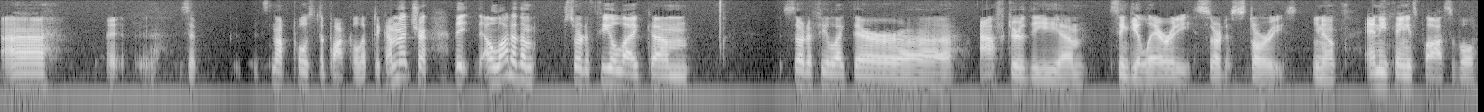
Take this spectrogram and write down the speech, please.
uh, it's a it's not post apocalyptic. I'm not sure. They, a lot of them sort of feel like um, sort of feel like they're uh, after the um, singularity sort of stories. You know, anything is possible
